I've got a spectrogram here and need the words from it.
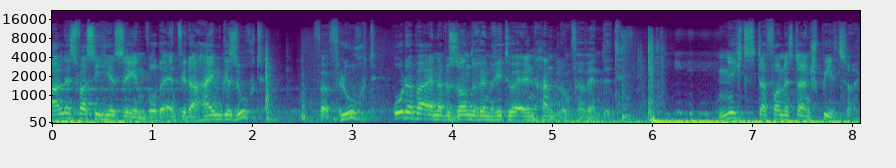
Alles, was Sie hier sehen, wurde entweder heimgesucht, verflucht oder bei einer besonderen rituellen Handlung verwendet. Nichts davon ist ein Spielzeug.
